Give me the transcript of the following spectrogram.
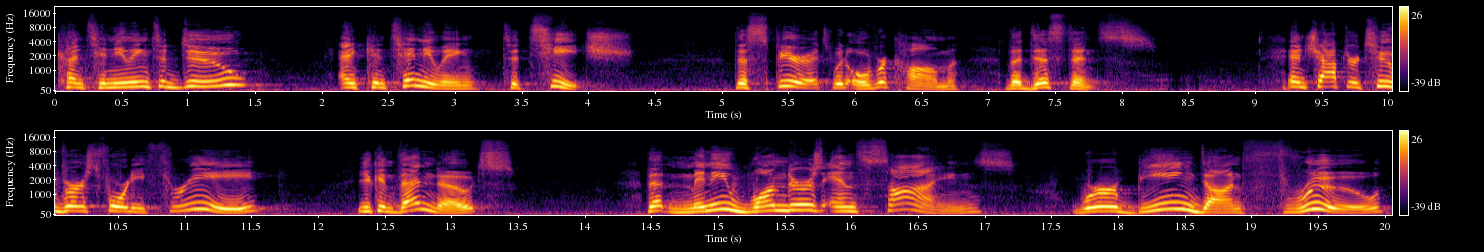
continuing to do and continuing to teach. The Spirit would overcome the distance. In chapter 2, verse 43, you can then note that many wonders and signs were being done through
